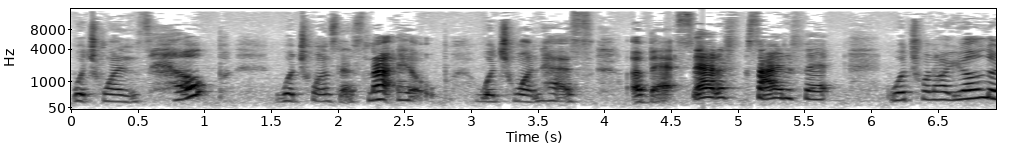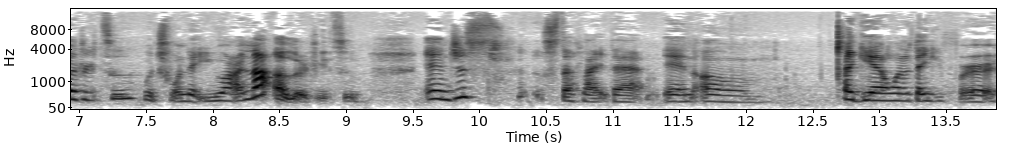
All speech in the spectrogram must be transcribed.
which ones help, which ones does not help, which one has a bad side effect, which one are you allergic to, which one that you are not allergic to, and just stuff like that. And um, again, I want to thank you for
